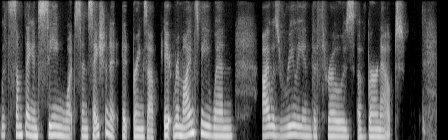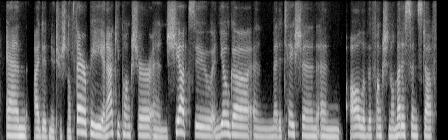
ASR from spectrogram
with something and seeing what sensation it, it brings up. It reminds me when i was really in the throes of burnout. And i did nutritional therapy and acupuncture and shiatsu and yoga and meditation and all of the functional medicine stuff.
